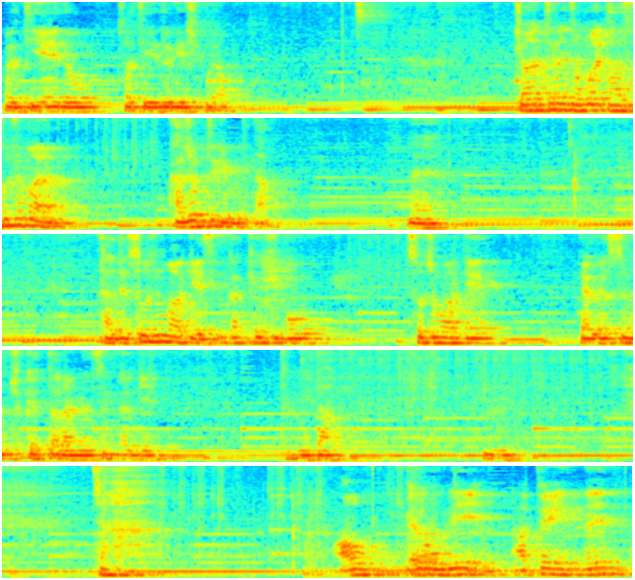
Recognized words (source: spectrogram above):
그 뒤에도 저 뒤에도 계시고요. 저한테는 정말 다 소중한 가족들입니다. 네. 다들 소중하게 생각해주고 소중하게 여겼으면 좋겠다라는 생각이 듭니다. 음. 어우, 그럼 우리 앞에 있는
